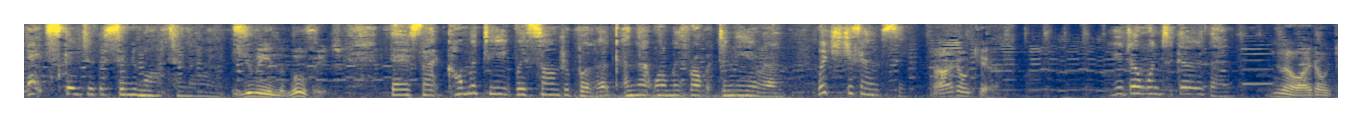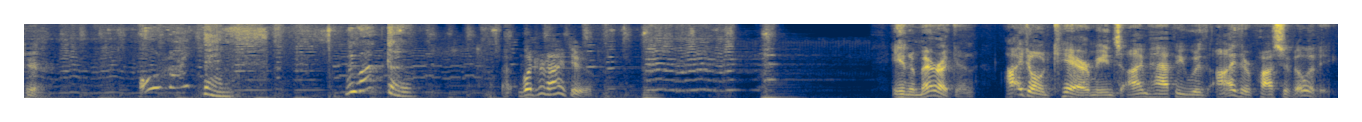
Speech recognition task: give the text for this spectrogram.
Let's go to the cinema tonight. You mean the movies? There's that comedy with Sandra Bullock and that one with Robert De Niro. Which do you fancy? I don't care. You don't want to go then? No, I don't care. All right then. We won't go. Uh, what did I do? In American, I don't care means I'm happy with either possibility.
